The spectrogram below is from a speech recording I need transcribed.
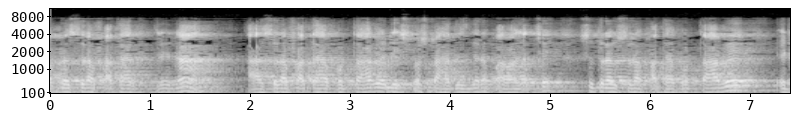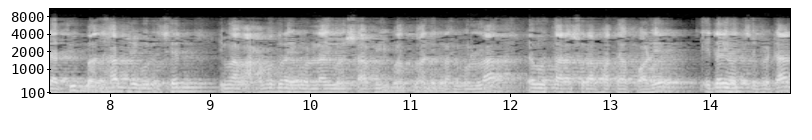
আপনার সুরা ফাতার ক্ষেত্রে না। আর সুরা ফাতেহা পড়তে হবে, এটা স্পষ্ট হাদিস দ্বারা পাওয়া যাচ্ছে। সুতরাং সুরা ফাতেহা পড়তে হবে। এটা তিন মাঝহাব যে বলেছেন, ইমাম আহমদ রহিমুল্লাহ ইমাম শাফি, ইমাম মালিক রহিমুল্লাহ এবং তারা সুরা ফাতেহা পড়ে। এটাই হচ্ছে বেটার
